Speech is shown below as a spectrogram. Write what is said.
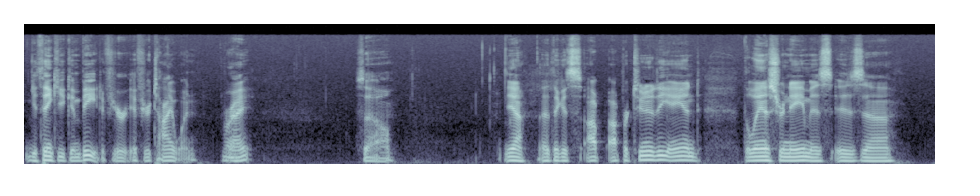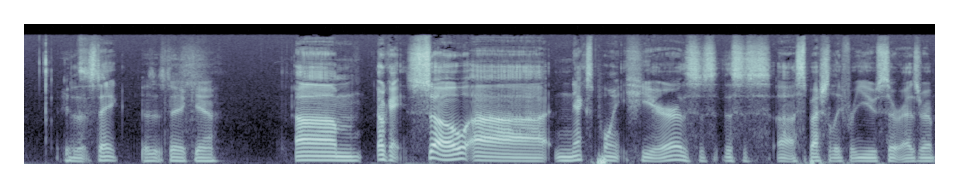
you think you can beat if you're if you're Tywin, Right. right? So, yeah, I think it's op- opportunity, and the Lannister name is is uh, is at stake is at stake. Yeah. Um. Okay. So, uh, next point here. This is this is uh, especially for you, Sir Ezra.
